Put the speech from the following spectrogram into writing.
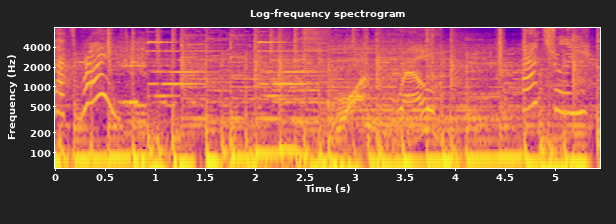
That's right! One. Well? Actually...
